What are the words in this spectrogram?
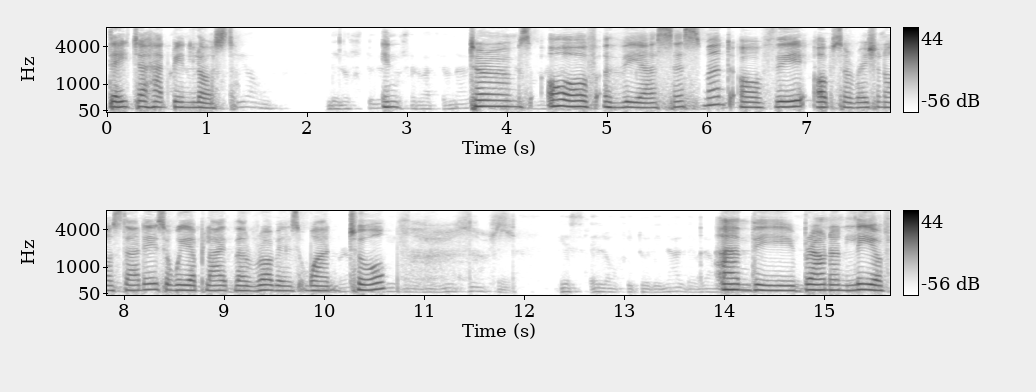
data had been lost. In terms of the assessment of the observational studies, we applied the ROBINS 1 tool. And the Brown and Lee of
